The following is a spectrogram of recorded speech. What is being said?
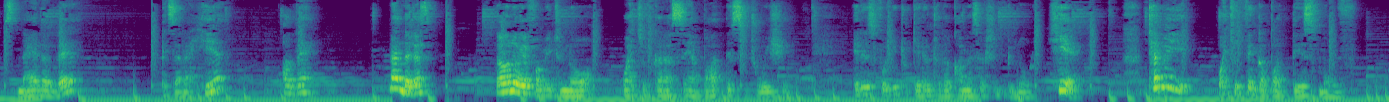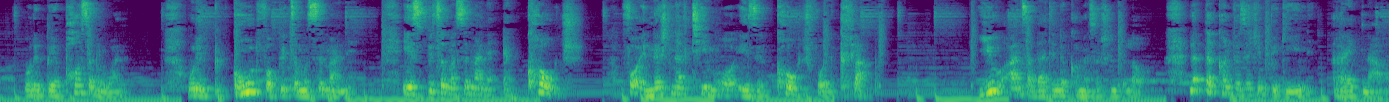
it's neither there it's either here or there. Nonetheless, the only way for me to know what you've got to say about this situation, it is for you to get into the comment section below. Here, tell me what you think about this move. Would it be a possible one? Would it be good for Peter Mosimane? Is Peter Mosimane a coach for a national team or is a coach for a club? You answer that in the comment section below. Let the conversation begin right now,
